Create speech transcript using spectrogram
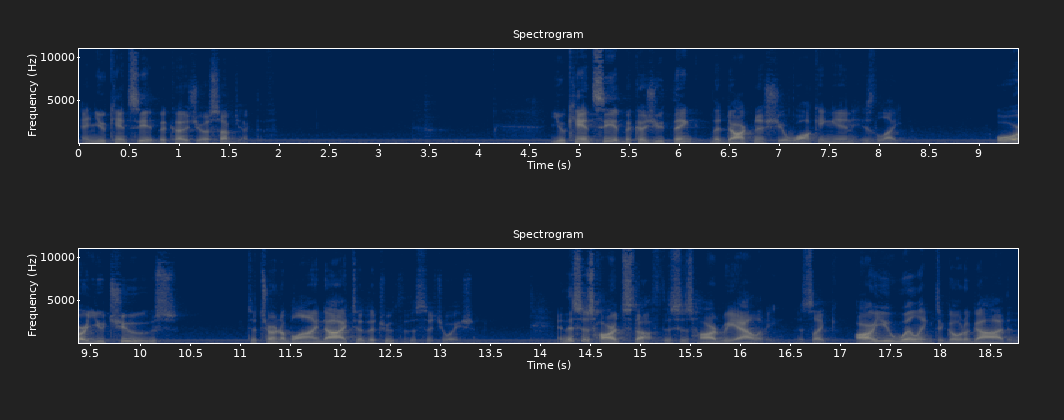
And you can't see it because you're subjective. You can't see it because you think the darkness you're walking in is light. Or you choose to turn a blind eye to the truth of the situation. And this is hard stuff. This is hard reality. It's like, are you willing to go to God and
